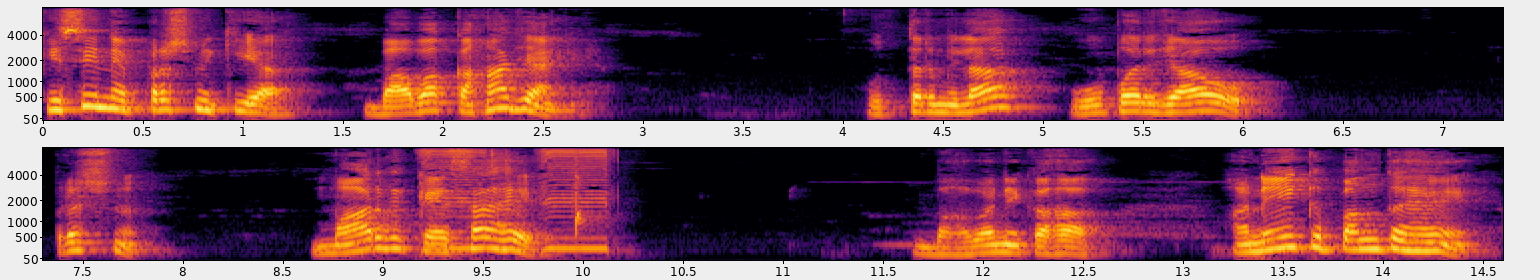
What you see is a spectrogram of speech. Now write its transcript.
किसी ने प्रश्न किया, बाबा कहाँ जाएँ? उत्तर मिला, ऊपर जाओ। प्रश्न, मार्ग कैसा है? बाबा ने कहा, अनेक पंथ हैं,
